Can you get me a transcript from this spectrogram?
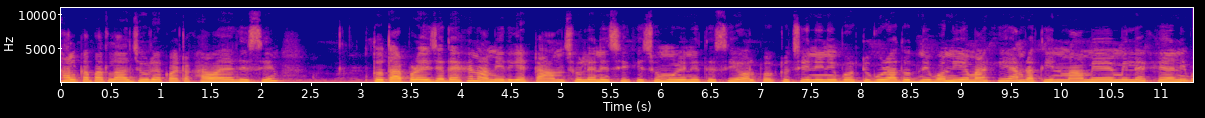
হালকা পাতলা জুড়ে কয়টা খাওয়াইয়া দিছি। তো তারপরে এই যে দেখেন, আমি এদিকে একটা আম ছুলে নিছি, কিছু মুড়ি নিতেছি, অল্প একটু চিনি নিব, একটু গুঁড়া দুধ নিব, নিয়ে মাখিয়ে আমরা তিন মা মেয়ে মিলে খেয়ে নিব।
